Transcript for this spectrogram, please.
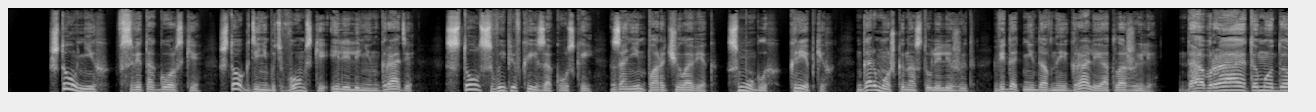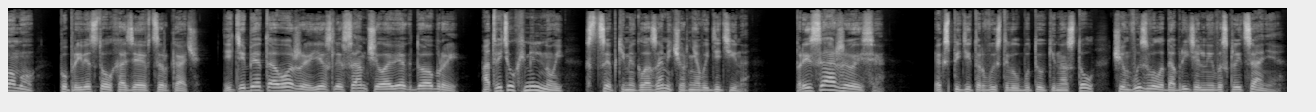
Что у них в Светогорске, что где-нибудь в Омске или Ленинграде. Стол с выпивкой и закуской, за ним пара человек, смуглых, крепких. Гармошка на стуле лежит, Видать, недавно играли и отложили. «Добра этому дому!» — поприветствовал хозяев циркач. «И тебе того же, если сам человек добрый», — ответил хмельной, с цепкими глазами чернявый детина. «Присаживайся». Экспедитор выставил бутылки на стол, чем вызвал одобрительные восклицания.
